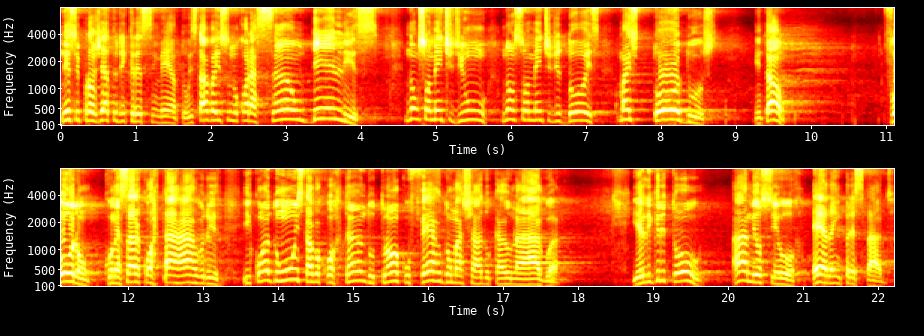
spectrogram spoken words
nesse projeto de crescimento, estava isso no coração deles, não somente de um, não somente de dois, mas todos. Então, foram, começaram a cortar a árvore, e quando um estava cortando o tronco, o ferro do machado caiu na água. E ele gritou: Ah, meu senhor, era emprestado.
